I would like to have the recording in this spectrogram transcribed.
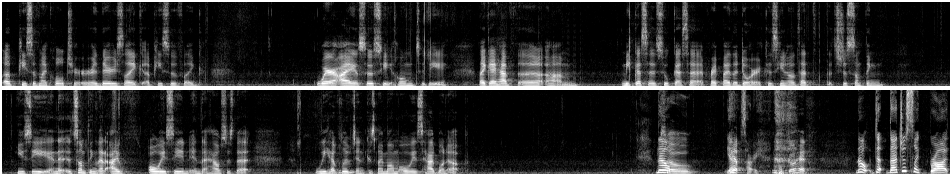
a piece of my culture or there's like a piece of like where I associate home to be. Like I have the um, mi casa su casa right by the door because you know that that's just something you see, and it's something that I've always seen in the houses that we have lived in because my mom always had one up. Now, so yeah, yep. sorry. go ahead. No, th- that just like brought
